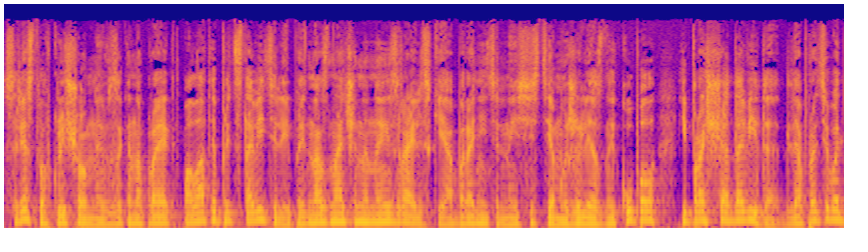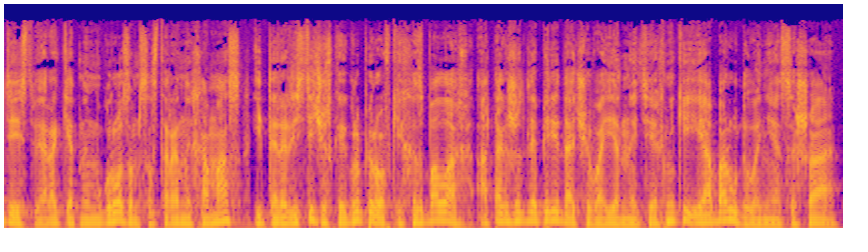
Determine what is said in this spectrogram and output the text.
Средства, включенные в законопроект Палаты представителей, предназначены на израильские оборонительные системы «Железный купол» и «Проща Давида» для противодействия ракетным угрозам со стороны Хамас и террористической группировки Хезбаллах, а также для передачи военной техники и оборудования США.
